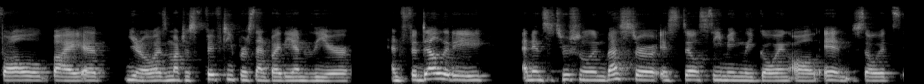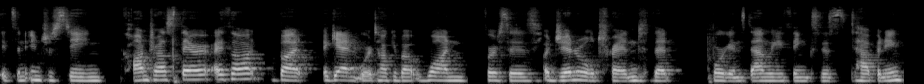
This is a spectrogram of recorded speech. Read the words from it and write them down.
fall by a, you know as much as 50% by the end of the year. And Fidelity, an institutional investor, is still seemingly going all in. So it's it's an interesting contrast there, I thought. But again, we're talking about one versus a general trend that Morgan Stanley thinks is happening.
